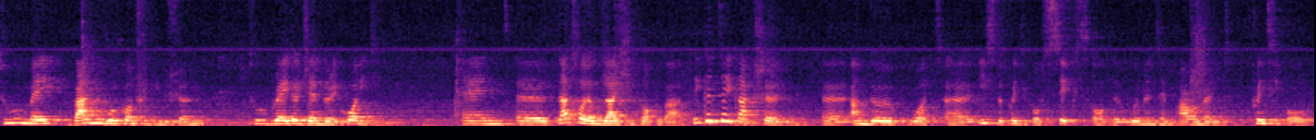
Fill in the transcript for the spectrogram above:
to make valuable contribution to greater gender equality. And uh, that's what I would like to talk about. They can take action under what uh, is the principle six of the women's empowerment principle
